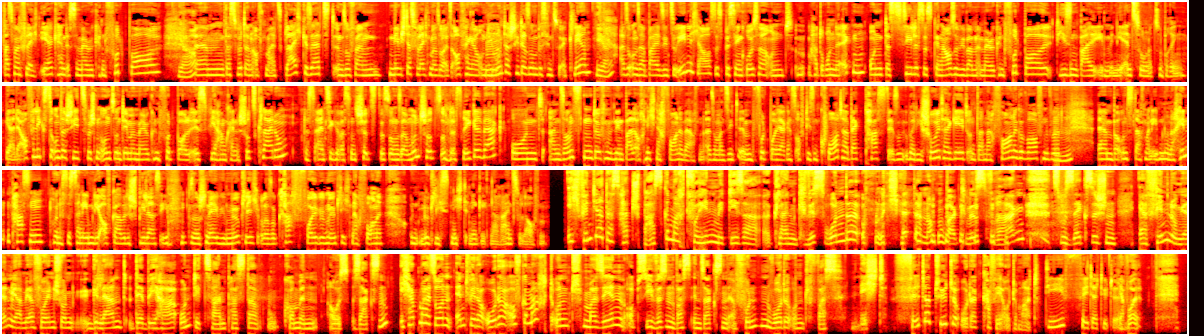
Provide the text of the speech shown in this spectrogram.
Was man vielleicht eher kennt, ist American Football. Ja. Ähm, das wird dann oftmals gleichgesetzt. Insofern nehme ich das vielleicht mal so als Aufhänger, um mhm. die Unterschiede so ein bisschen zu erklären. Ja. Also unser Ball sieht so ähnlich aus, ist bisschen größer und ähm, hat runde Ecken. Und das Ziel ist es genauso wie beim American Football, diesen Ball eben in die Endzone zu bringen. Ja, der auffälligste Unterschied zwischen uns und dem American Football ist, wir haben keine Schutzkleidung. Das Einzige, was uns schützt, ist unser Mundschutz und das Regelwerk. Und ansonsten dürfen wir den Ball auch nicht nach vorne werfen. Also man sieht im Football ja ganz oft diesen Quarterback-Pass, der so über die Schulter geht und dann nach vorne geworfen wird. Mhm. Ähm, bei uns darf man eben nur nach hinten passen. Und es ist dann eben die Aufgabe des Spielers, eben so schnell wie möglich oder so kraftvoll wie möglich nach vorne und möglichst nicht in den Gegner reinzulaufen. Ich finde ja, das hat Spaß gemacht vorhin mit dieser äh, kleinen Quizrunde und ich hätte noch ein paar Quizfragen zu sächsischen Erfindungen. Wir haben ja vorhin schon gelernt, der BH und die Zahnpasta kommen aus Sachsen. Ich habe mal so ein Entweder-Oder aufgemacht und mal sehen, ob Sie wissen, was in Sachsen erfunden wurde und was nicht. Filtertüte oder Kaffeeautomat? Die Filtertüte. Jawohl.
